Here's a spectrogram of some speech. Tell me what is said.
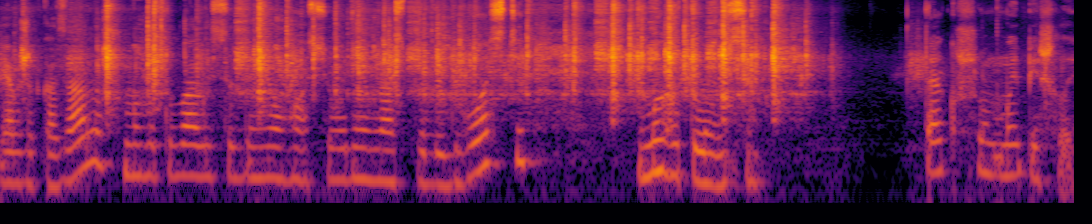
Я вже казала, що ми готувалися до нього, а сьогодні у нас прийдуть гості. Ми готуємося. Так що ми пішли.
